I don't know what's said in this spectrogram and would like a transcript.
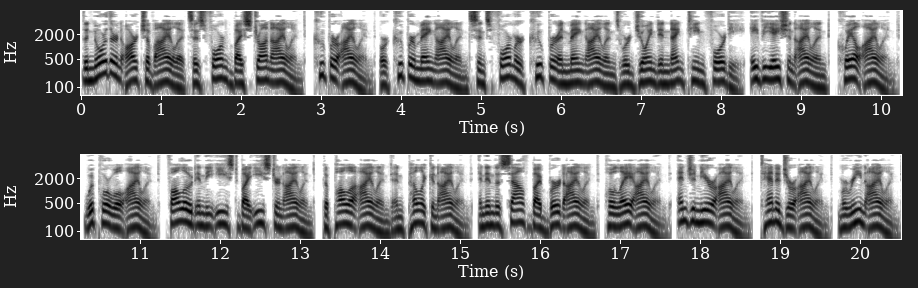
The northern arch of islets is formed by Strawn Island, Cooper Island or Cooper Menge Island since former Cooper and Menge Islands were joined in 1940, Aviation Island, Quail Island, Whippoorwill Island, followed in the east by Eastern Island, Papala Island and Pelican Island, and in the south by Bird Island, Holei Island, Engineer Island, Tanager Island, Marine Island,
